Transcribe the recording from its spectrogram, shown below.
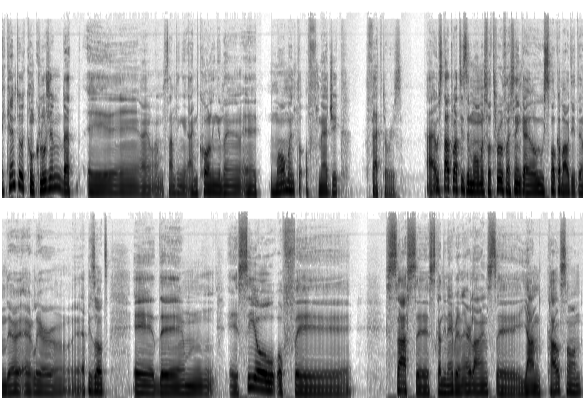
I came to a conclusion that uh, I- I'm something I'm calling the a moment of magic factories. I will start what is the moment for truth. I think I, we spoke about it in the earlier episodes. Uh, the um, uh, CEO of uh, SAS, uh, Scandinavian Airlines, uh, Jan Carlzon,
